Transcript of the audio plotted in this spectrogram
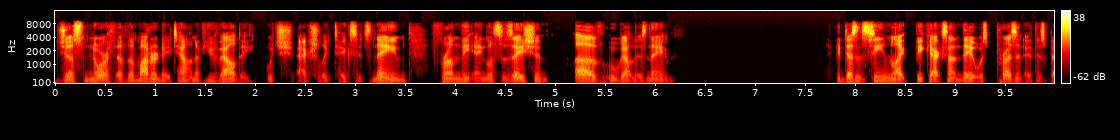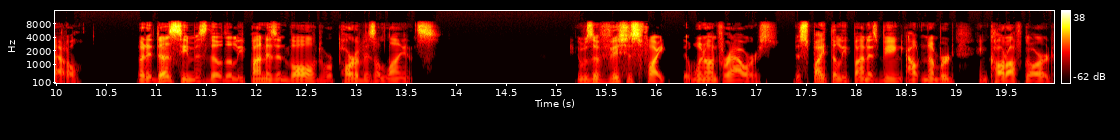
just north of the modern day town of Uvalde, which actually takes its name from the anglicization of Ugalde's name. It doesn't seem like Picax Ande was present at this battle, but it does seem as though the Lipanes involved were part of his alliance. It was a vicious fight that went on for hours, despite the Lipanes being outnumbered and caught off guard.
